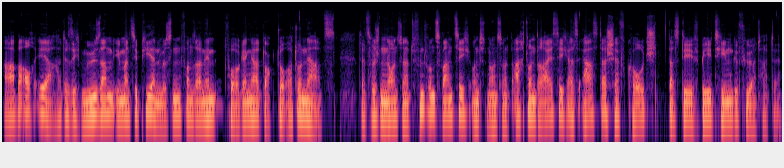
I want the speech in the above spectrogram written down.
Aber auch er hatte sich mühsam emanzipieren müssen von seinem Vorgänger Dr. Otto Nerz, der zwischen 1925 und 1938 als erster Chefcoach das DFB-Team geführt hatte.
